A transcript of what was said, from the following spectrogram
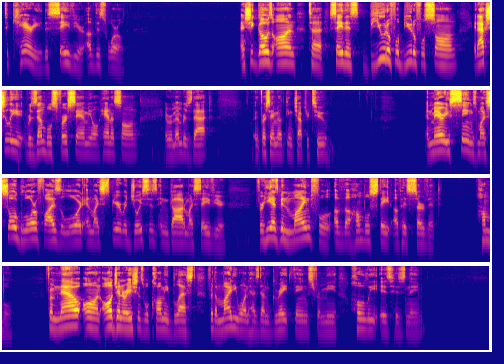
to carry the Savior of this world. And she goes on to say this beautiful, beautiful song. It actually resembles 1 Samuel, Hannah's song. It remembers that in 1 Samuel, I think, chapter 2. And Mary sings, My soul glorifies the Lord, and my spirit rejoices in God, my Savior. For he has been mindful of the humble state of his servant. Humble. From now on, all generations will call me blessed, for the mighty one has done great things for me. Holy is his name.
